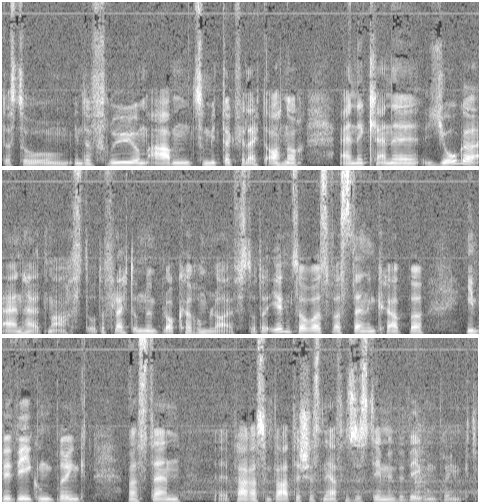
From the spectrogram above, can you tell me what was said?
dass du in der Früh, um Abend, zum Mittag vielleicht auch noch eine kleine Yoga-Einheit machst oder vielleicht um den Block herumläufst oder irgend sowas, was deinen Körper in Bewegung bringt, was dein parasympathisches Nervensystem in Bewegung bringt.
